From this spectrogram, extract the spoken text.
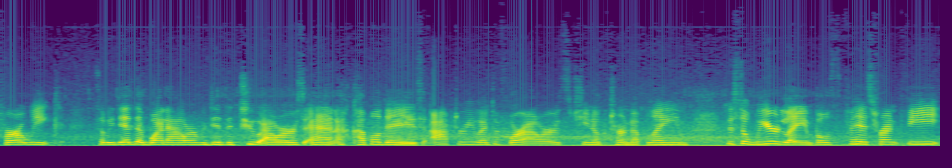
for a week. So we did the one hour, we did the two hours, and a couple days after we went to four hours, Chino turned up lame. Just a weird lame, both his front feet,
